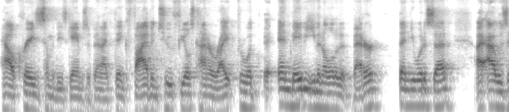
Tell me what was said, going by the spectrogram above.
how crazy some of these games have been. I think five and two feels kind of right for what, and maybe even a little bit better than you would have said. I, I was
